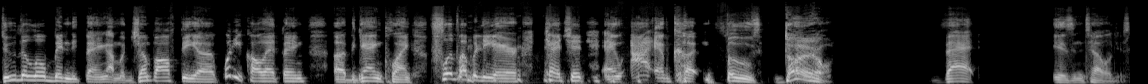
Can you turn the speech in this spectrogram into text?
do the little bendy thing i'm gonna jump off the uh what do you call that thing uh the gangplank flip up in the air catch it and i am cutting fools down that is intelligence.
